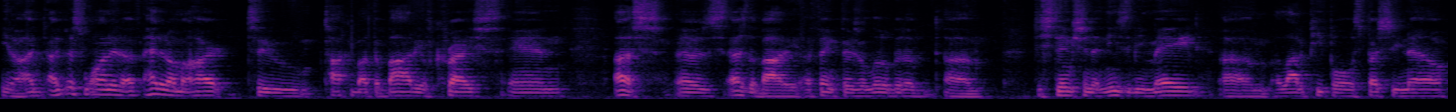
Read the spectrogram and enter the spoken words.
you know, I, I just wanted, I've had it on my heart to talk about the body of Christ and us as as the body. I think there's a little bit of um, distinction that needs to be made. Um, a lot of people, especially now,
